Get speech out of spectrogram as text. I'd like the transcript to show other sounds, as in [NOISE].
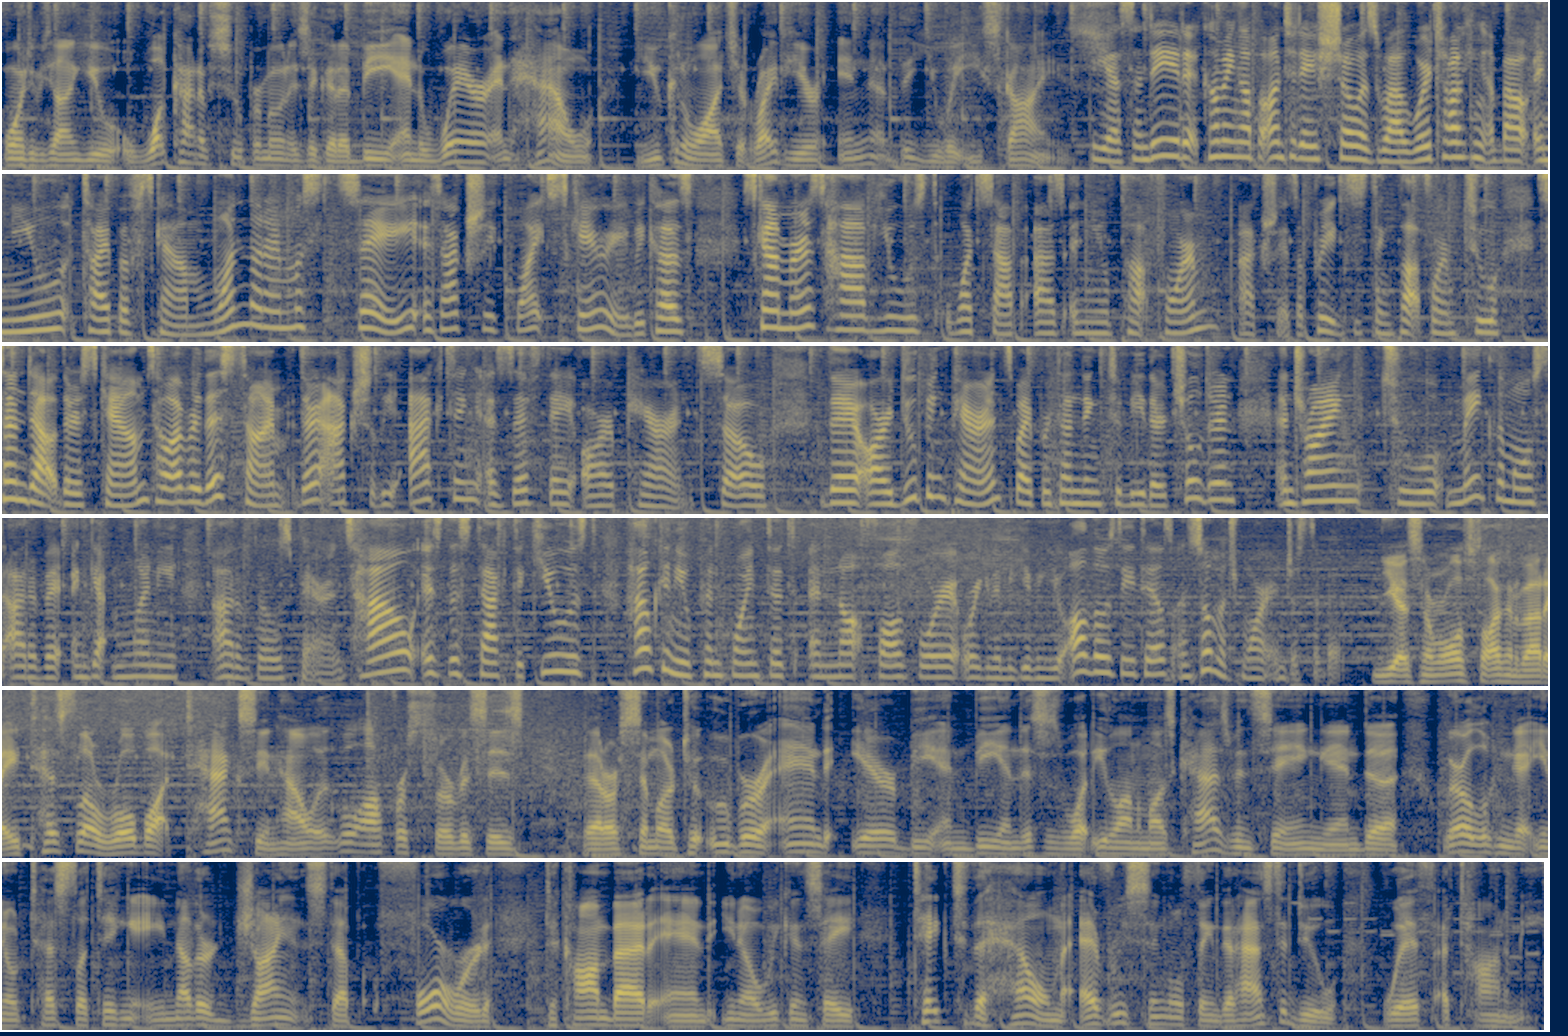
Going to be telling you what kind of supermoon is it going to be and where and how you can watch it right here in the UAE skies. Yes, indeed. Coming up on today's show as well, we're talking about a new type of scam. One that I must say is actually quite scary because scammers have used WhatsApp as a new platform, actually, as a pre existing platform to send out their scams. However, this time they're actually acting as if they are parents. So they are duping parents by pretending to be their children and trying to make the most out of it and get money out of those parents. How is this tactic used? How can you pinpoint it and not fall for it? We're going to be giving you all those details and so much more in just a bit. Yes, and we're also talking about a Tesla robot taxi and how it will offer services that are similar to Uber and Airbnb, and this is what Elon Musk has been saying. And uh, we are looking at you know Tesla taking another giant step forward to combat, and you know we can say take to the helm every single thing that has to do with autonomy.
